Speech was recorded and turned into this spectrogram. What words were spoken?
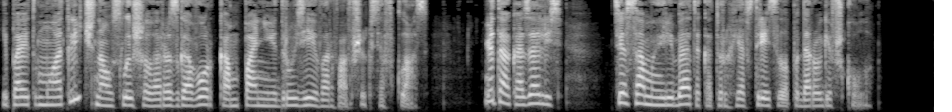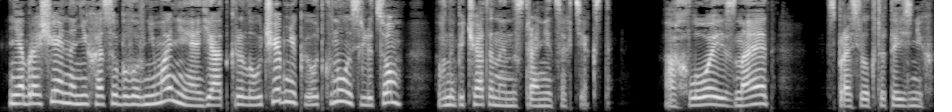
и поэтому отлично услышала разговор компании друзей, ворвавшихся в класс. Это оказались те самые ребята, которых я встретила по дороге в школу. Не обращая на них особого внимания, я открыла учебник и уткнулась лицом в напечатанный на страницах текст. «А Хлоя знает?» — спросил кто-то из них.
